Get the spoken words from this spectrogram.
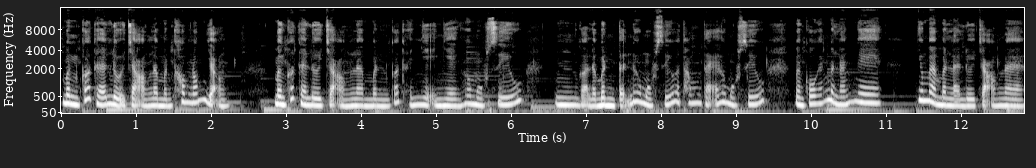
mình có thể lựa chọn là mình không nóng giận. Mình có thể lựa chọn là mình có thể nhẹ nhàng hơn một xíu gọi là bình tĩnh hơn một xíu và thông thả hơn một xíu. Mình cố gắng mình lắng nghe, nhưng mà mình lại lựa chọn là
